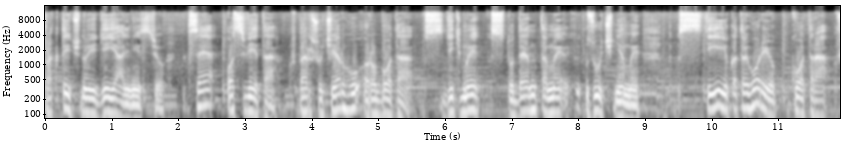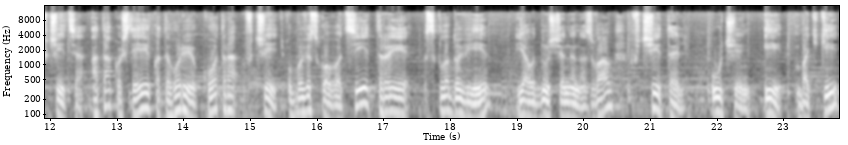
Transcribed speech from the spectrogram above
практичною діяльністю. Це освіта, в першу чергу, робота з дітьми, студентами, з учнями. З тією категорією, котра вчиться, а також з тією категорією, котра вчить. Обов'язково ці три складові я одну ще не назвав, вчитель, учень і батьки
